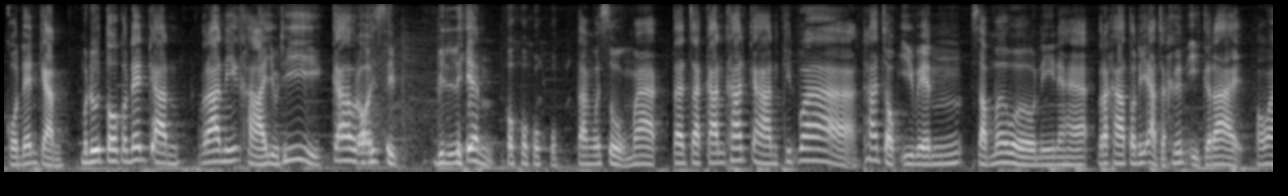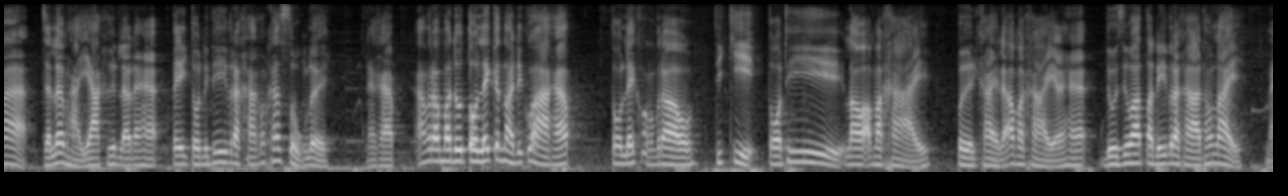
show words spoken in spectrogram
โกลเด้นกัน มาดูตัวโกลเด้นกันร้านนี้ขายอยู่ที่ 910 บิลเลียนโอ้โหตังไว้สูงมาก แต่จากการคาดการณ์คิดว่าถ้าจบอีเวนต์ซัมเมอร์เวิลด์นี้นะฮะ ราคาตัวนี้อาจจะขึ้นอีกก็ได้ เพราะว่าจะเริ่มหายากขึ้นแล้วนะฮะ เป็นอีกตัวนึงที่ราคาค่อนข้างสูงเลยนะครับเอาเรามาดูตัวเล็กกันหน่อยดีกว่าครับ ตัวเล็กของเราทิกิตัวที่เราเอามาขาย เปิดไข่แล้วเอามาขายนะฮะ ดูซิว่าตอนนี้ราคาเท่าไหร่ ไหน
